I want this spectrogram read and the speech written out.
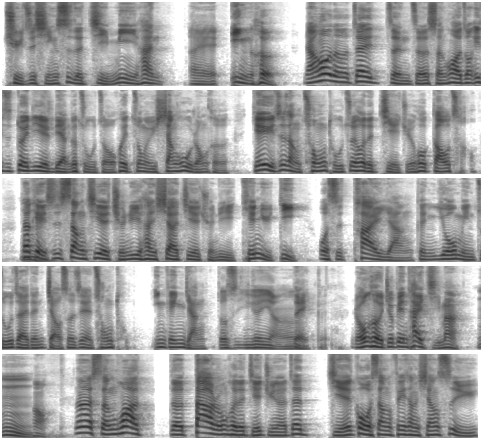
曲子形式的紧密和诶应和。然后呢，在整则神话中一直对立的两个主轴会终于相互融合，给予这场冲突最后的解决或高潮。它可以是上界的权力和下界的权力，天与地，或是太阳跟幽冥主宰等角色之间的冲突，阴跟阳都是阴跟阳。对，融合就变太极嘛。嗯，好，那神话的大融合的结局呢，在结构上非常相似于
